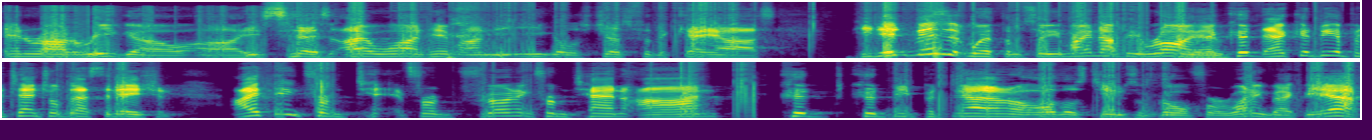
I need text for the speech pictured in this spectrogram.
and Rodrigo. Uh, he says, I want him on the Eagles just for the chaos. He did visit with them, so you might not be wrong. That could that could be a potential destination. I think from ten, from running from ten on could could be. I don't know. All those teams will go for a running back, but yeah,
